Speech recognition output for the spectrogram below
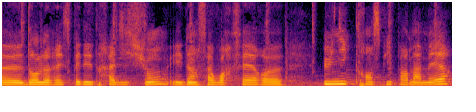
euh, dans le respect des traditions et d'un savoir-faire euh, unique transmis par ma mère,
